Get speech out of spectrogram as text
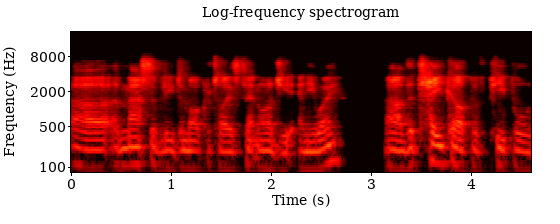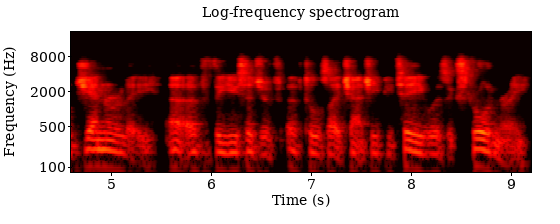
uh, a massively democratized technology anyway. Uh, the take up of people generally uh, of the usage of, of tools like ChatGPT was extraordinary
